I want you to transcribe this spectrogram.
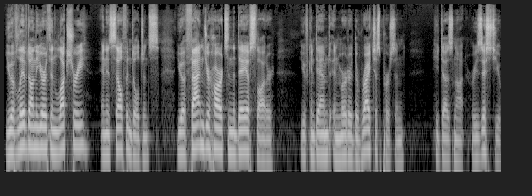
You have lived on the earth in luxury and in self indulgence. You have fattened your hearts in the day of slaughter. You have condemned and murdered the righteous person. He does not resist you.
